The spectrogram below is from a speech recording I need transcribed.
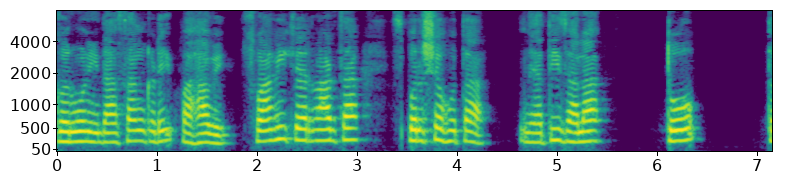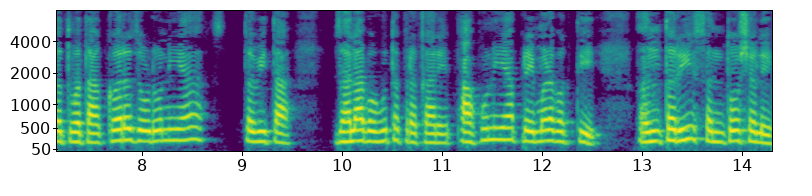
करोणी दासांकडे पहावे. स्वामी चरणाचा स्पर्श होता. ज्ञाती झाला. तो तत्वता कर जोडून या स्तविता. झाला बहुत प्रकारे. पाहून या प्रेमळ भक्ती. अंतरी संतोषले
